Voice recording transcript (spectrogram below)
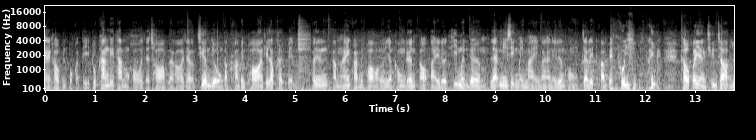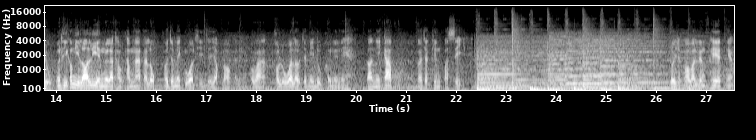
ให้เขาเป็นปกติ ทุกครั้งที่ทำเขาก็จะชอบแล้วเขาก็จะเชื่อมโยงกับความเป็นพ่อที่เราเคยเป็น เพราะฉะนั้นทำให้ความเป็นพ่อของเรายังคงเดินต่อไปโดยที่เหมือนเดิม และมีสิ่งใหม่ ๆ มาในเรื่องของจริตความเป็นผู้หญิงเขาก็ยังชื่นชอบอยู่บางทีก็มีล้อเลียนเวลาเราทำหน้าตลกเขาจะไม่กลัวที่จะหยอกล้อกัน เพราะว่าเขารู้ว่าเราจะไม่ดุเขาแน่ๆตอนนี้9ขวบก็จะขึ้นป .4 โดยเฉพาะว่าเรื่องเพศเนี่ย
